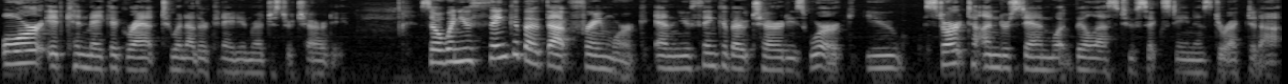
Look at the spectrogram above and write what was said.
or it can make a grant to another Canadian registered charity. So when you think about that framework and you think about charities' work, you start to understand what Bill S 216 is directed at.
